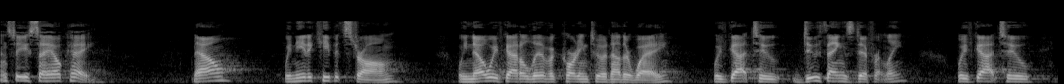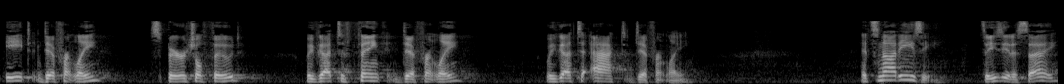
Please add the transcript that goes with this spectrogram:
And so you say, okay, now we need to keep it strong. We know we've got to live according to another way. We've got to do things differently. We've got to eat differently, spiritual food. We've got to think differently. We've got to act differently. It's not easy. It's easy to say.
